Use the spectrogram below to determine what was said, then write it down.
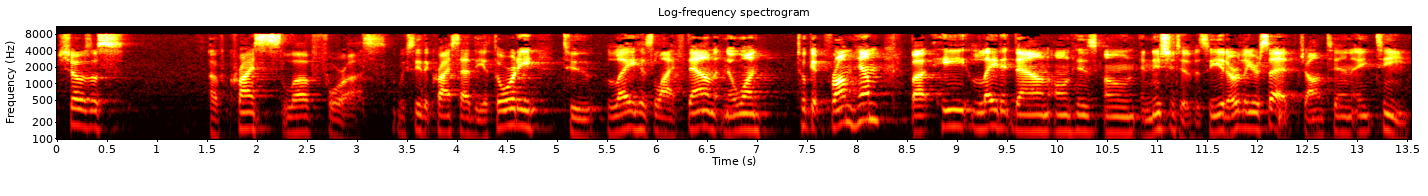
shows us of Christ's love for us. We see that Christ had the authority to lay his life down, that no one took it from him, but he laid it down on his own initiative, as he had earlier said, John 10 18.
